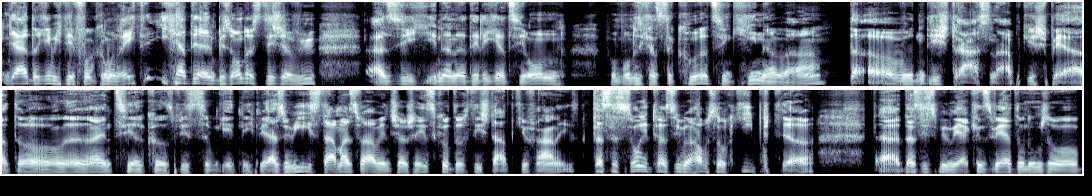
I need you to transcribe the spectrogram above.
Ja, da gebe ich dir vollkommen recht. Ich hatte ein besonderes Déjà-vu, als ich in einer Delegation von Bundeskanzler Kurz in China war da wurden die Straßen abgesperrt, oh, ein Zirkus bis zum geht nicht mehr. Also wie es damals war, wenn Ceausescu durch die Stadt gefahren ist. Dass es so etwas überhaupt noch gibt, ja, das ist bemerkenswert und umso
